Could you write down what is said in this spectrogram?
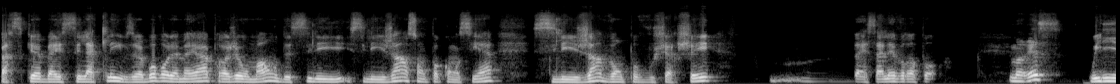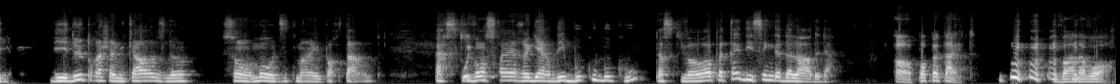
Parce que ben, c'est la clé. Vous avez beau avoir le meilleur projet au monde, si les, si les gens ne sont pas conscients, si les gens ne vont pas vous chercher, ben, ça ne lèvera pas. Maurice, oui. les, deux prochaines cases là, sont mauditement importantes. Parce qu'ils vont se faire regarder beaucoup, beaucoup, parce qu'il va y avoir peut-être des signes de dollars dedans. Ah, pas peut-être. Il va en avoir.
